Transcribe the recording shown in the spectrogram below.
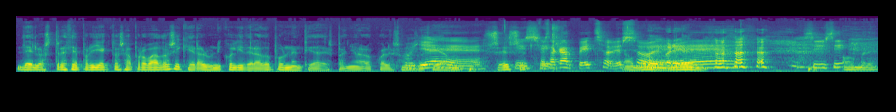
de los 13 proyectos aprobados y que era el único liderado por una entidad española, lo cual eso nos Oye, hacía- Sí, sí. que sacar pecho eso, Hombre. Sí, sí. Hombre.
